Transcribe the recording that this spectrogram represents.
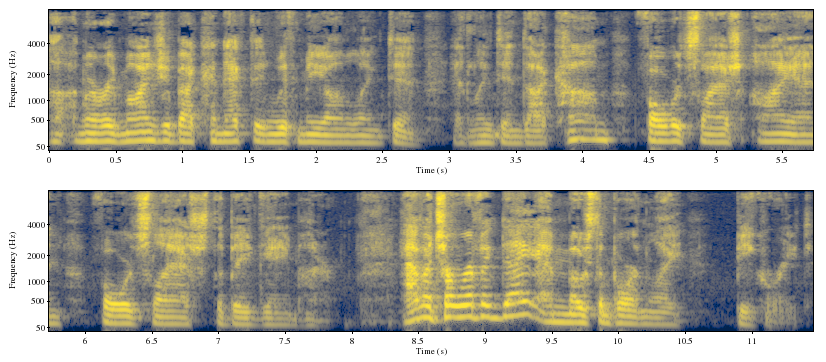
Uh, I'm going to remind you about connecting with me on LinkedIn at linkedin.com forward slash in forward slash the big game hunter. Have a terrific day, and most importantly, be great.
